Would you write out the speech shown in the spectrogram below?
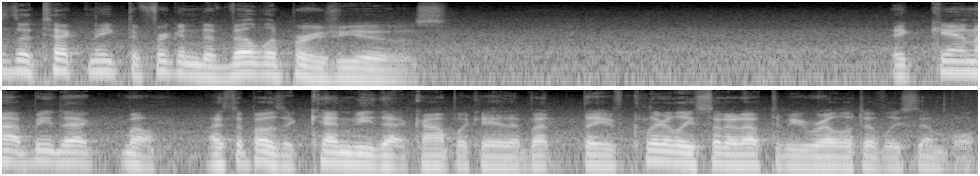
is a technique the friggin' developers use. It cannot be that, well, I suppose it can be that complicated, but they've clearly set it up to be relatively simple.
